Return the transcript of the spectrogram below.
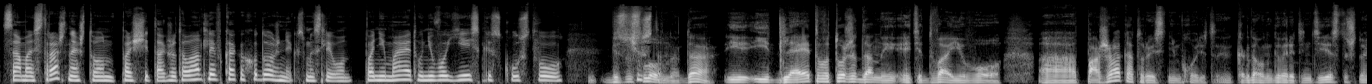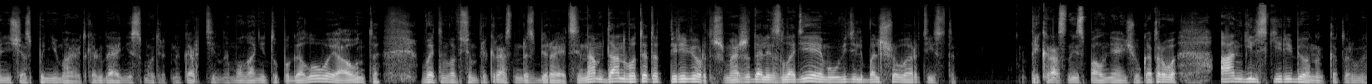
Самое страшное, что он почти так же талантлив, как и художник. В смысле, он понимает, у него есть к искусству Безусловно, чувства. да. И, и для этого тоже даны эти два его а, пажа, которые с ним ходят. Когда он говорит, интересно, что они сейчас понимают, когда они смотрят на картины. Мол, они тупоголовые, а он-то в этом во всем прекрасно разбирается. И нам дан вот этот перевертыш. Мы ожидали злодея, мы увидели большого артиста прекрасно исполняющий, у которого ангельский ребенок, который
